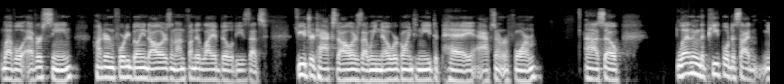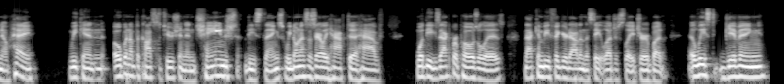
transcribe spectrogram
level ever seen $140 billion in unfunded liabilities. That's future tax dollars that we know we're going to need to pay absent reform. Uh, so letting the people decide, you know, hey, we can open up the Constitution and change these things. We don't necessarily have to have what the exact proposal is. That can be figured out in the state legislature, but at least giving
